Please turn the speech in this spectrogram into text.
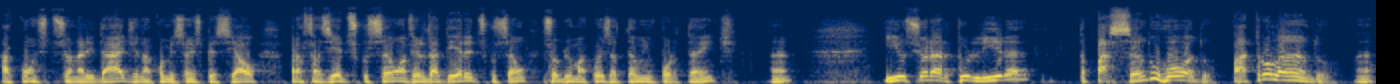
a constitucionalidade, na comissão especial para fazer a discussão, a verdadeira discussão sobre uma coisa tão importante. Né? E o senhor Arthur Lira está passando o rodo, patrolando. Né?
